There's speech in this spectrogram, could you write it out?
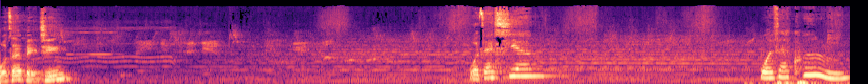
我在北京，我在西安，我在昆明，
